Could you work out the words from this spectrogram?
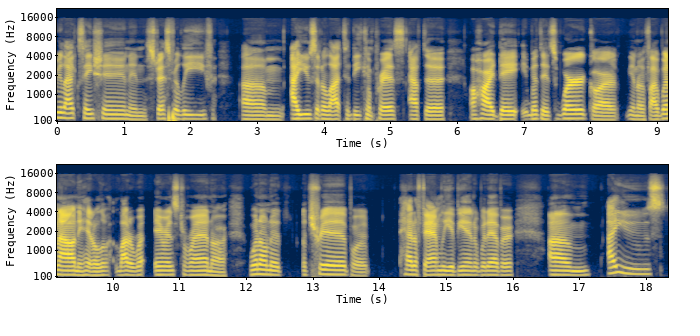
relaxation and stress relief. Um, I use it a lot to decompress after a hard day, eh, whether it's work or you know if I went out and had a lot of errands to run or went on a, a trip or had a family event or whatever. Um, I use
